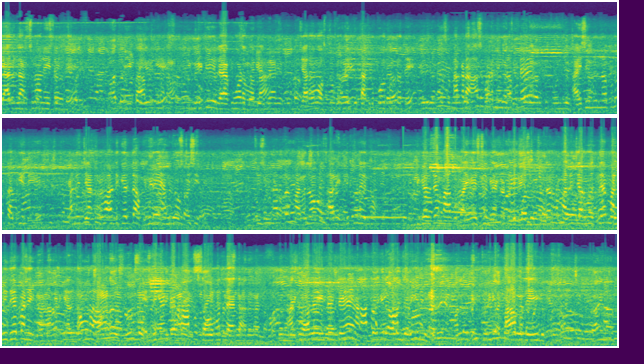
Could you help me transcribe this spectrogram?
వ్యాధి లక్షణాలు ఏంటంటే ఈ పాపకి ఇమ్యూనిటీ లేకపోవడం వల్ల జ్వరం వస్తుంటుంది తగ్గిపోతుంటుంది. అక్కడ హాస్పిటల్ ఉన్నప్పుడే ఐసీయూ ఉన్నప్పుడు తగ్గింది కానీ జనరల్ వాటికి వెళ్తే అప్పుడే వెనక్కి వచ్చేసింది వచ్చేసిన తర్వాత మధ్యలో ఒకసారి ఇంటికి కూడా వెళ్తాం ఇంటికి వెళ్తే మాకు భయం వేస్తుంది అక్కడ వచ్చిన తర్వాత మళ్ళీ జ్వరం వస్తే మళ్ళీ ఇదే పని అక్కడికి వెళ్తాం రావడం ఎందుకంటే మాకు స్తోమత లేక అందువల్ల ఏంటంటే ఇక్కడికి రావడం జరిగింది మళ్ళీ తిరిగి అక్కడికి పాపది కానీ నాకు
